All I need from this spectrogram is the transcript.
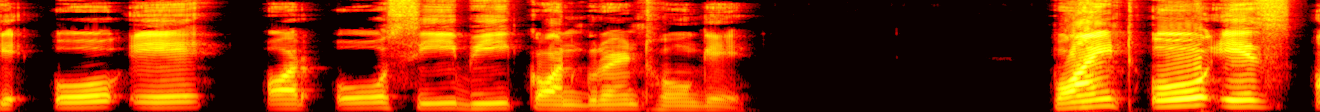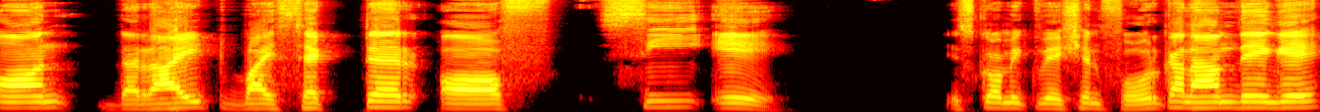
कि ओ ए और ओ सी भी कॉन्ग्रुएंट होंगे। Point O is on the right bisector of C A इसको हम इक्वेशन फोर का नाम देंगे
